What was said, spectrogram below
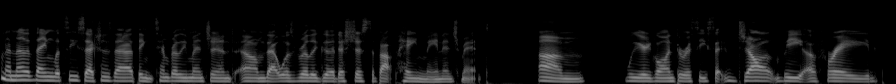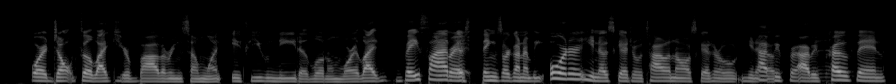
another thing with C sections that I think Timberly mentioned, um, that was really good. It's just about pain management. Um, when you're going through a C section, don't be afraid or don't feel like you're bothering someone if you need a little more. Like baseline, Right. things are gonna be ordered, you know, schedule Tylenol, schedule, you know, Ibuprofen. ibuprofen.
